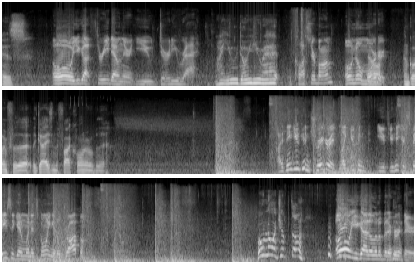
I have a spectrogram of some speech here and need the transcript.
is. Oh, you got three down there, you dirty rat. Why you dirty rat? Cluster bomb? Oh no, mortar. I'm going for the the guys in the far corner over there. I think you can trigger it. Like you can, if you hit your space again when it's going, it'll drop them. Oh no! I jumped on. Oh, you got a little bit of hurt there.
